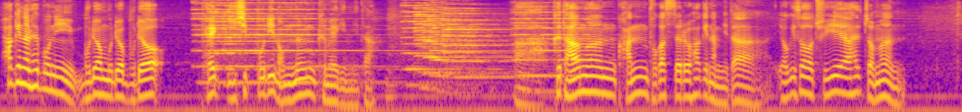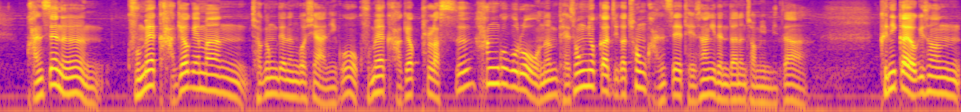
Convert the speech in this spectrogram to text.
확인을 해보니 무려 무려 무려 120불이 넘는 금액입니다. 아, 그 다음은 관 부가세를 확인합니다. 여기서 주의해야 할 점은 관세는 구매 가격에만 적용되는 것이 아니고 구매 가격 플러스 한국으로 오는 배송료까지가 총 관세 대상이 된다는 점입니다. 그니까 여기선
